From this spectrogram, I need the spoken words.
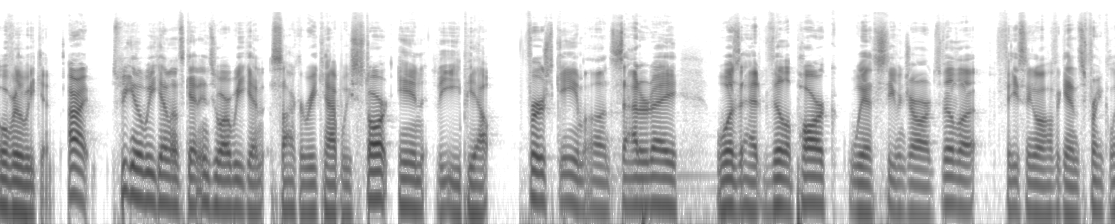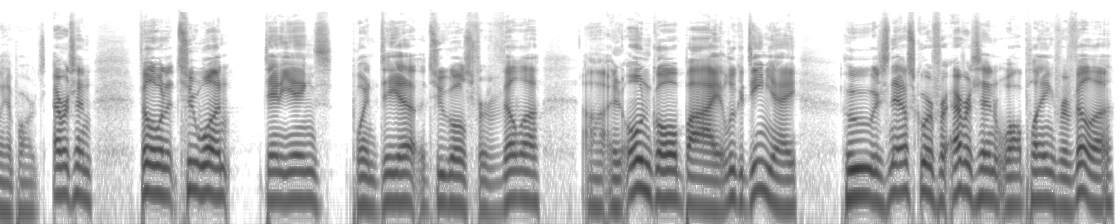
over the weekend. All right, speaking of the weekend, let's get into our weekend soccer recap. We start in the EPL first game on Saturday was at Villa Park with Steven Gerrard's Villa facing off against Frank Lampard's Everton. Villa won it 2 1. Danny Ings, Buendia, the two goals for Villa. Uh, an own goal by Luca Digne, who is now scored for Everton while playing for Villa,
